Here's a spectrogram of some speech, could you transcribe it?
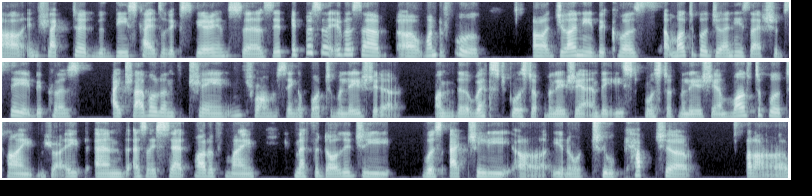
uh, inflected with these kinds of experiences. It, it was a, it was a, a wonderful uh, journey because uh, multiple journeys, I should say, because I traveled on the train from Singapore to Malaysia on the west coast of Malaysia and the east coast of Malaysia multiple times, right? And as I said, part of my methodology was actually, uh, you know, to capture uh,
